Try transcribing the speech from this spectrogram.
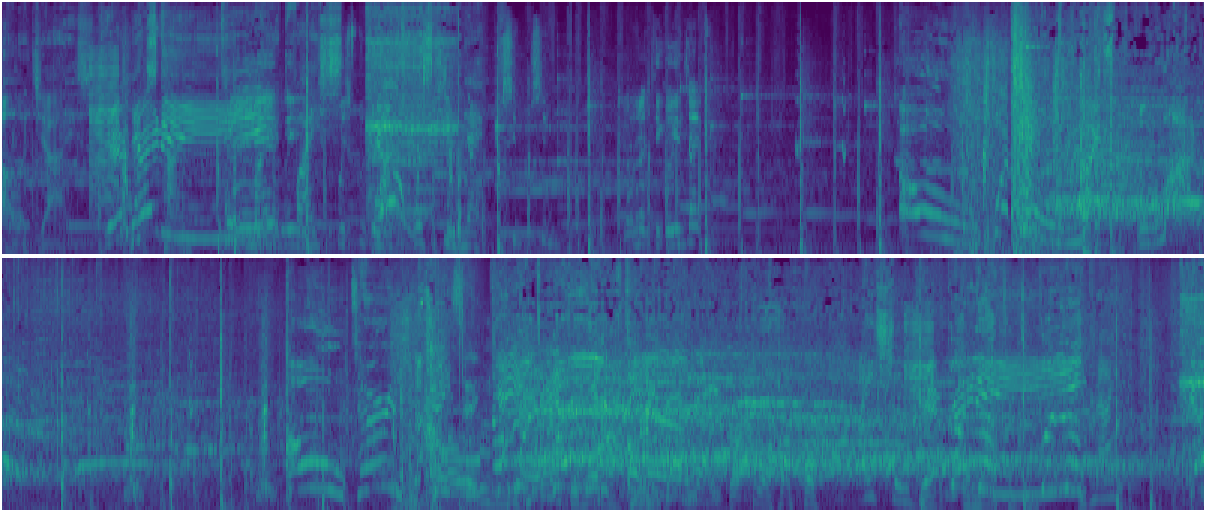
Apologize. Get Next ready. time, take my Wait, wait, advice push, push, or. I'll twist your neck. Push it, push it. No, no, go inside. Oh, what? Oh, nice block. Oh, turn. Nice again. I showed Get what not to ready. do. Good look. Didn't I? Go.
